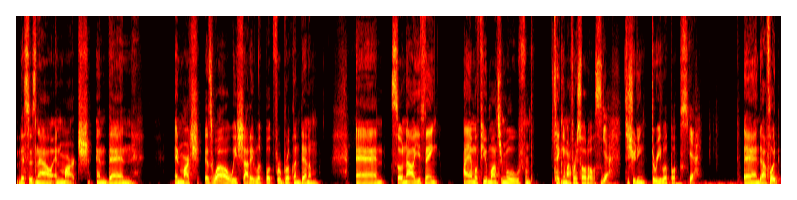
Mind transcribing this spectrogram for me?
This is now in March. And then in March as well, we shot a lookbook for Brooklyn Denim. And so now you think I am a few months removed from taking my first photos Yeah. to shooting three lookbooks. Yeah. And uh, Floyd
